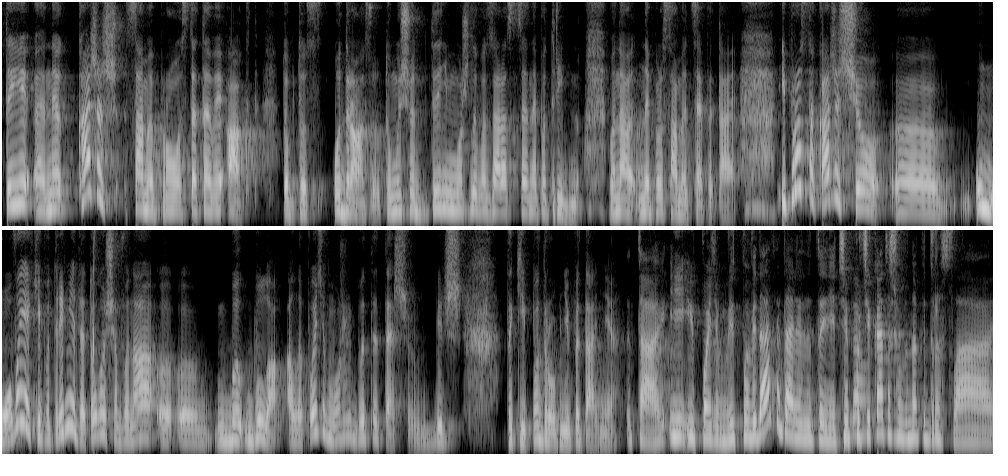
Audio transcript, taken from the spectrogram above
ти е, не кажеш саме про статевий акт, тобто одразу, тому що дитині, можливо, зараз це не потрібно. Вона не про саме це питає. І просто кажеш, що е, умови, які потрібні для того, щоб вона е, е, була. Але потім можуть бути теж більш такі подробні питання. Так, і, і потім відповідати далі дитині, чи Так. почекати, щоб вона підросла.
